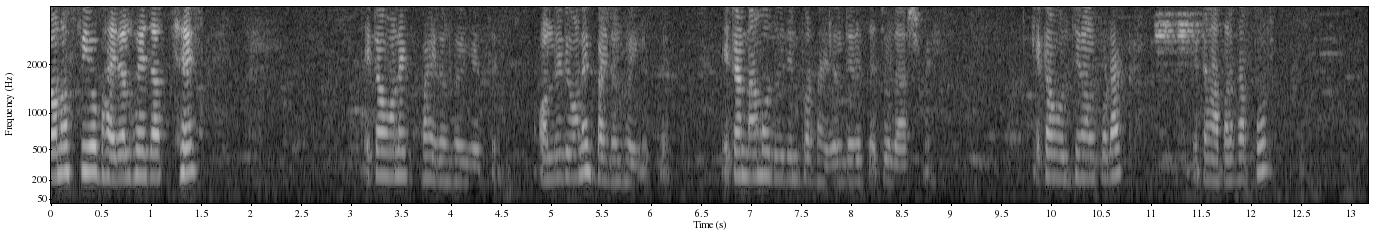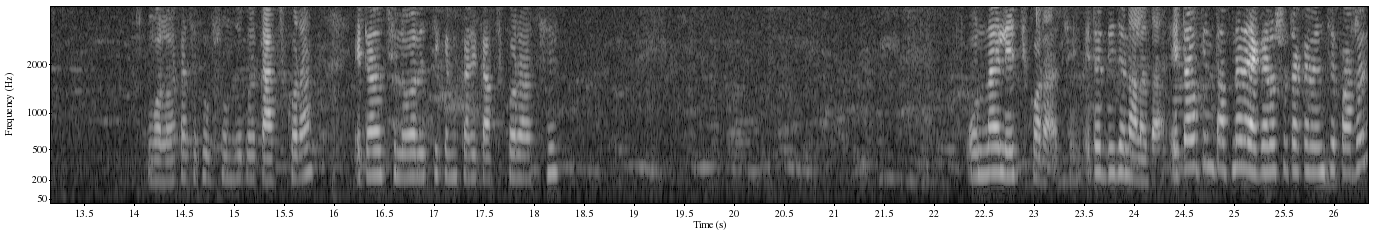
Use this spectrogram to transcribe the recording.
জনপ্রিয় ভাইরাল হয়ে যাচ্ছে। এটাও অনেক ভাইরাল হয়ে গেছে। অলরেডি অনেক ভাইরাল হয়ে গেছে। এটার নামও দুই দিন পর ভাইরাল ড্রেসে চলে আসবে। এটা অরিজিনাল প্রোডাক্ট এটা হাতার কাপড়। গলার কাছে খুব সুন্দর করে কাজ করা। এটাও ছিল চিকেন কারি কাজ করা আছে। অন্যায় লেজ করা আছে। এটার ডিজাইন আলাদা। এটাও কিন্তু আপনারা এগারোশো টাকা রেঞ্জে পাবেন।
